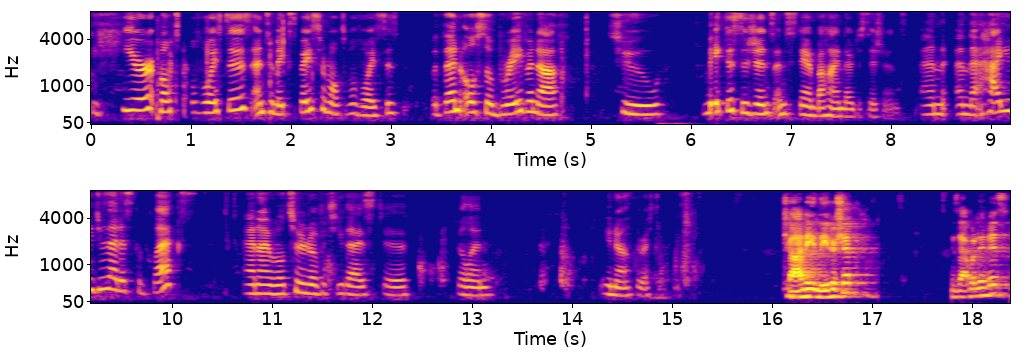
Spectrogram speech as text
to hear multiple voices and to make space for multiple voices, but then also brave enough to make decisions and stand behind their decisions. And and that how you do that is complex. And I will turn it over to you guys to fill in, you know, the rest of the pieces. Johnny, leadership. Is that what it is?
